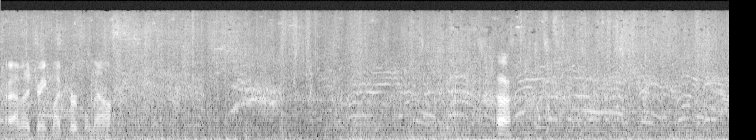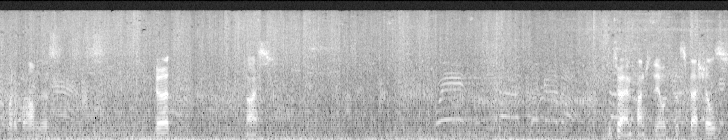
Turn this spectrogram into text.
Alright, I'm gonna drink my purple now. Oh, I'm gonna bomb this. good. Nice. We'll try and punch deal with the specials.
